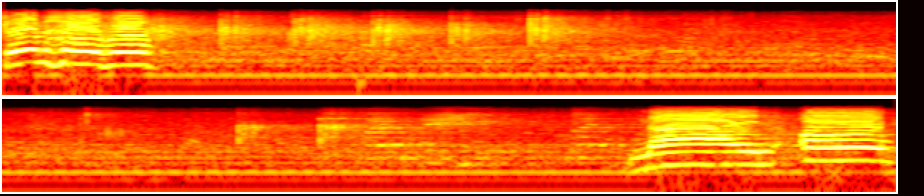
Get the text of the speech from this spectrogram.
Service over. Nine oh.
